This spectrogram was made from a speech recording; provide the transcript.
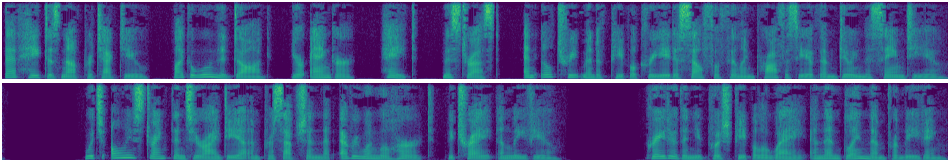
that hate does not protect you, like a wounded dog, your anger, hate, mistrust, and ill treatment of people create a self fulfilling prophecy of them doing the same to you. Which only strengthens your idea and perception that everyone will hurt, betray, and leave you. Greater than you push people away and then blame them for leaving.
